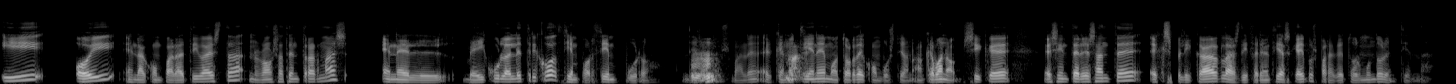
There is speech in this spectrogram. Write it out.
Y hoy, en la comparativa esta, nos vamos a centrar más en el vehículo eléctrico 100% puro digamos, ¿vale? El que no tiene motor de combustión. Aunque bueno, sí que es interesante explicar las diferencias que hay pues para que todo el mundo lo entienda.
